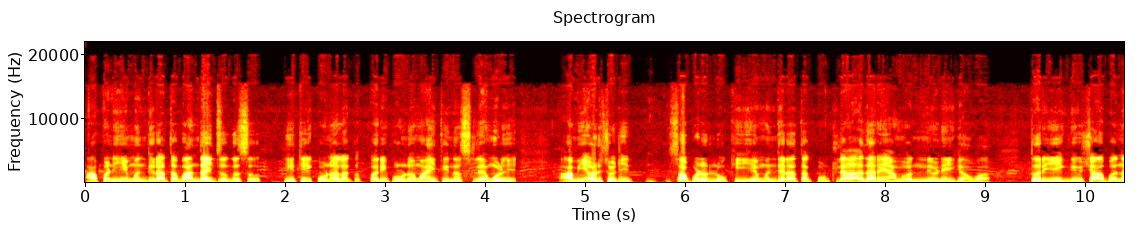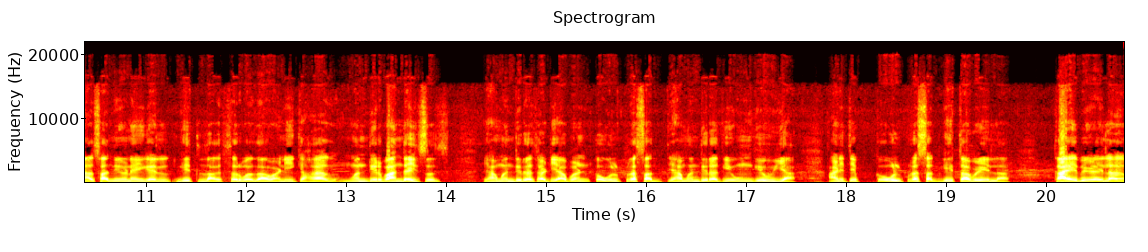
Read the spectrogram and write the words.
आपण हे मंदिर आता बांधायचं कसं? इथे कोणाला परिपूर्ण माहिती नसल्यामुळे आम्ही अडचणीत सापडलो की हे मंदिर आता कुठल्या आधारे आम्हाला निर्णय घ्यावा? तर एक दिवशी आपण असा निर्णय घे घेतला सर्व गावांनी की हा मंदिर बांधायचंच. ह्या मंदिरासाठी आपण कौल प्रसाद ह्या मंदिरात येऊन घेऊया. आणि ते कौल प्रसाद घेता वेळेला काय वेळेला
